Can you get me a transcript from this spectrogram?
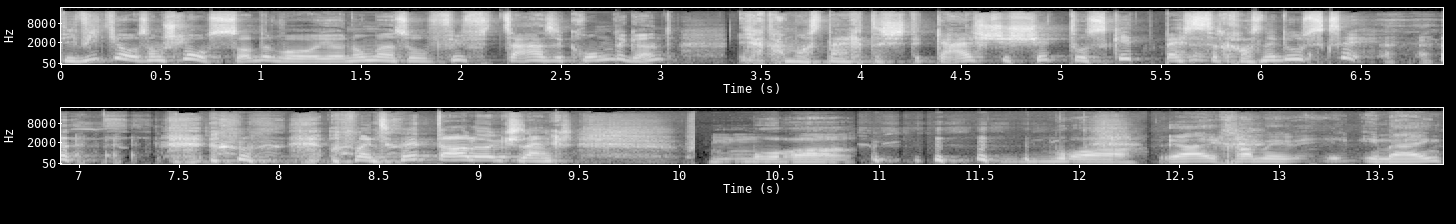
die Videos am Schluss, oder, wo ja nur so 15 Sekunden gehen, ja, damals dachte ich, das ist der geilste Shit, was es gibt. Besser kann es nicht aussehen. und wenn du nicht anschaust, denkst Moa. Moa. Ja, ich habe mich im einen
